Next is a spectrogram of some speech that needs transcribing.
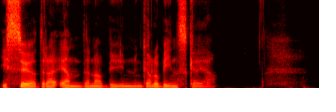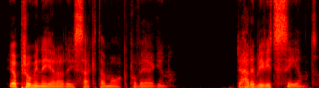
i södra änden av byn Galubinskaja. Jag promenerade i sakta mak på vägen. Det hade blivit sent.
